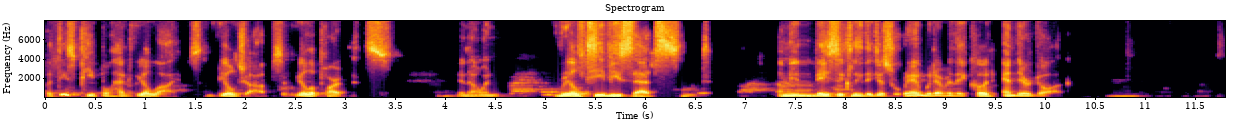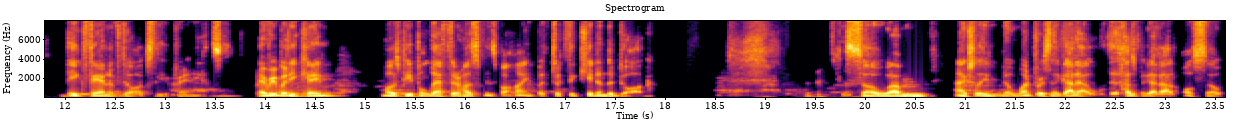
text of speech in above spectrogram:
But these people had real lives and real jobs and real apartments, you know, and real TV sets. And, I mean, basically, they just ran whatever they could and their dog. Big fan of dogs, the Ukrainians. Everybody came, most people left their husbands behind, but took the kid and the dog. So um, actually, you know, one person that got out, the husband got out also,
